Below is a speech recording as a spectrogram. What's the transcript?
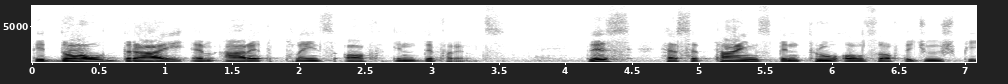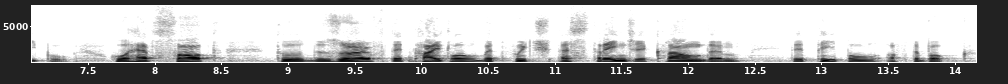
the dull, dry, and arid plains of indifference. This has at times been true also of the Jewish people, who have sought to deserve the title with which a stranger crowned them, the people of the book.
